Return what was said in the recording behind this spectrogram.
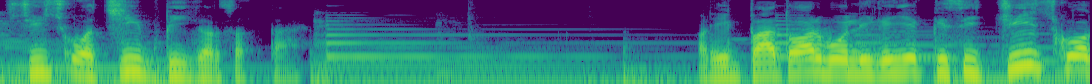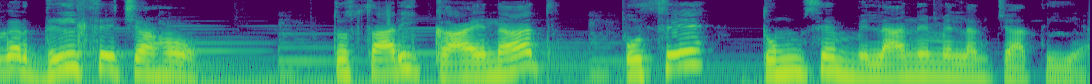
उस चीज़ को अचीव भी कर सकता है। और एक बात और बोली गई है, किसी चीज़ को अगर दिल से चाहो तो सारी कायनात उसे तुमसे मिलाने में लग जाती है।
